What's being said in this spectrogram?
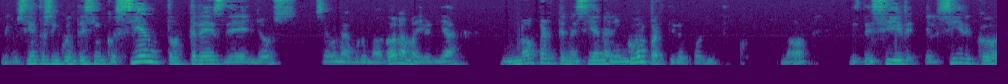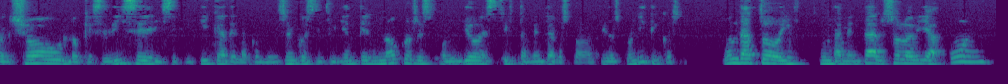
de los 155, 103 de ellos, o sea, una abrumadora mayoría, no pertenecían a ningún partido político, ¿no? Es decir, el circo, el show, lo que se dice y se critica de la Convención Constituyente no correspondió estrictamente a los partidos políticos. Un dato fundamental, solo había un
